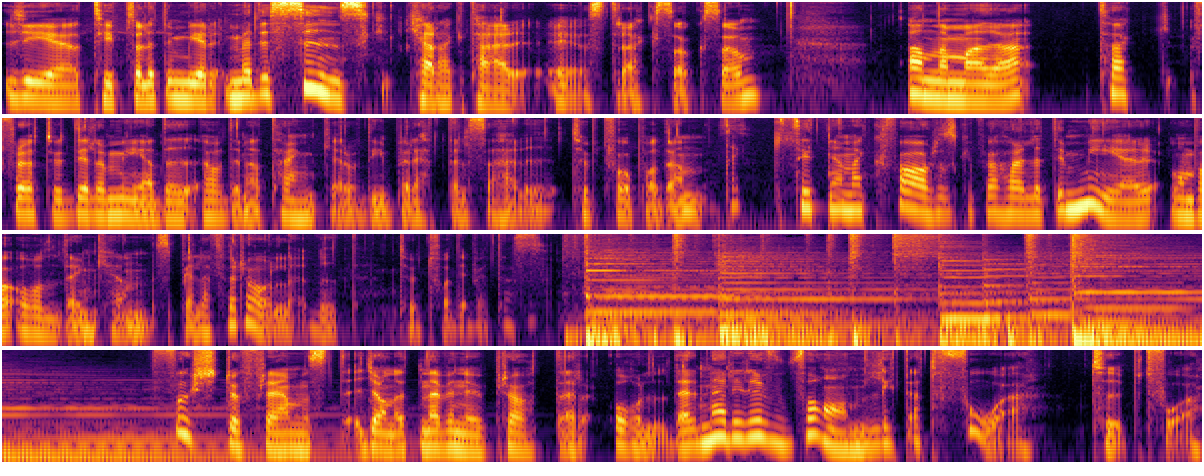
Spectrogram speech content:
ge tips av lite mer medicinsk karaktär eh, strax också. Anna-Maja, tack för att du delar med dig av dina tankar och din berättelse här i Typ 2-podden. Sitt gärna kvar så ska vi höra lite mer om vad åldern kan spela för roll vid typ 2-diabetes. Först och främst, Janet, när vi nu pratar ålder, när är det vanligt att få typ 2?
